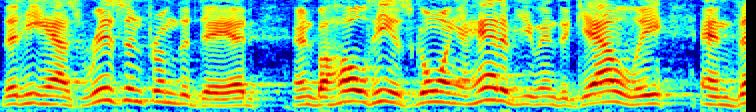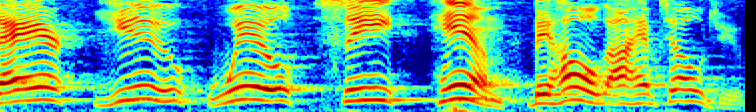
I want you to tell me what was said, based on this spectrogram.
that he has risen from the dead, and behold, he is going ahead of you into Galilee, and there you will see him. Behold, I have told you.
